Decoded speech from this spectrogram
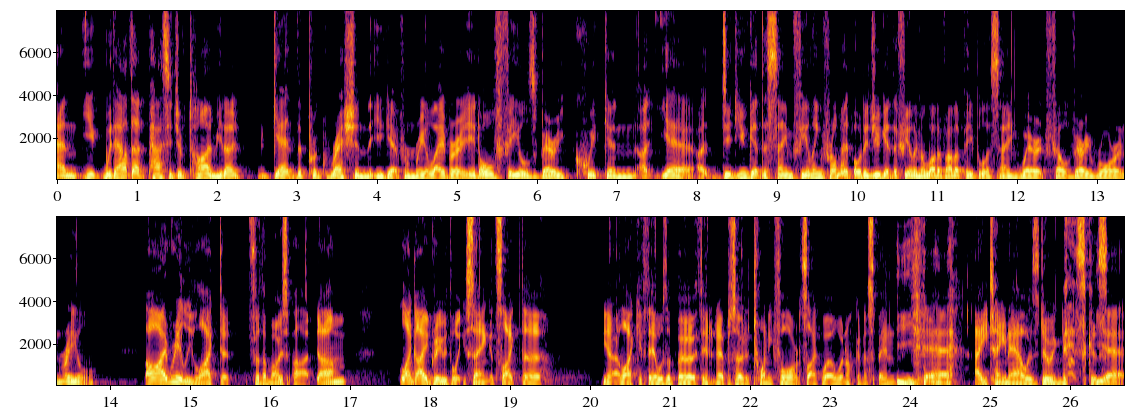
And you, without that passage of time, you don't get the progression that you get from real labor. It all feels very quick and uh, yeah. Uh, did you get the same feeling from it, or did you get the feeling a lot of other people are saying where it felt very raw and real? Oh, I really liked it for the most part. Um, like I agree with what you're saying. It's like the, you know, like if there was a birth in an episode of 24, it's like, well, we're not going to spend Yeah, 18 hours doing this because yeah,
